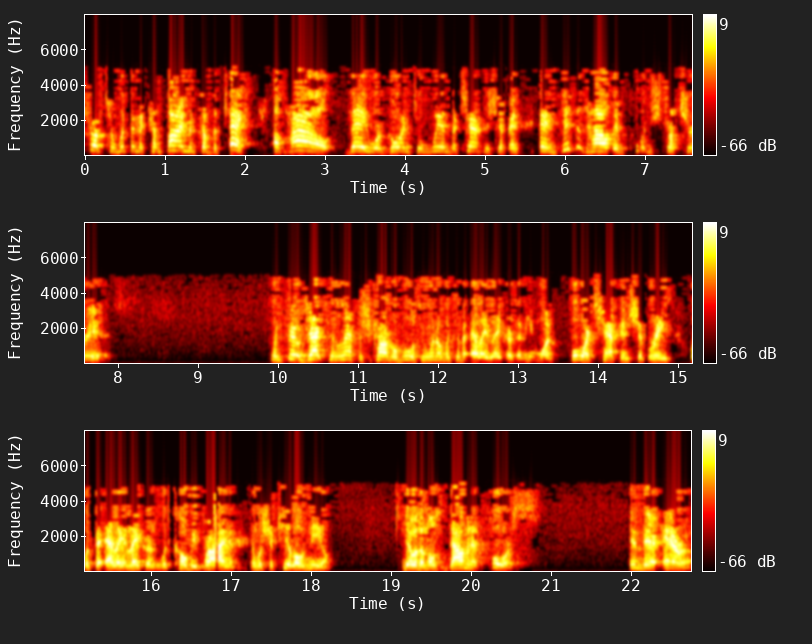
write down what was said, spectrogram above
structure, within the confinements of the text of how they were going to win the championship. And, and this is how important structure is. When Phil Jackson left the Chicago Bulls, he went over to the LA Lakers and he won four championship rings with the LA Lakers, with Kobe Bryant and, and with Shaquille O'Neal. They were the most dominant force in their era.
